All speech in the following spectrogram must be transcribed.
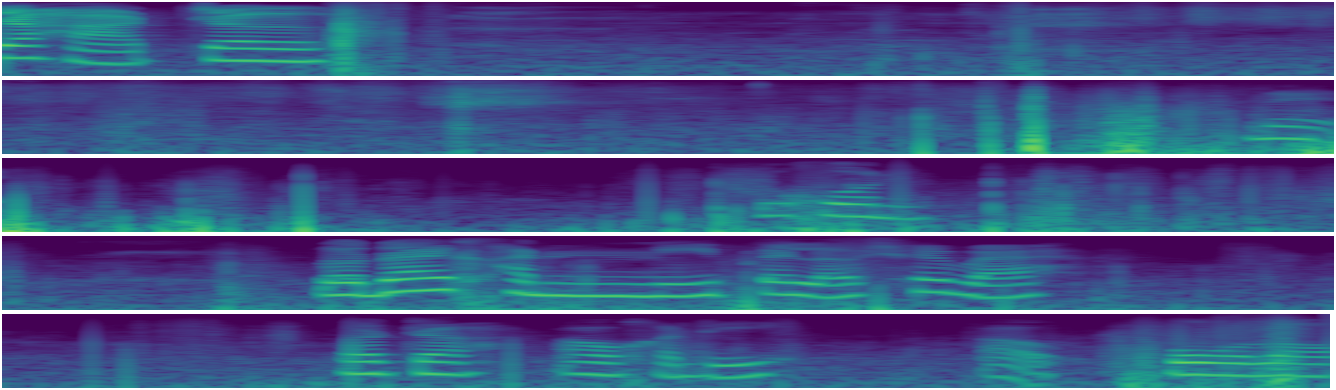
จะหาเจอ นี่ทุกคน เราได้คันนี้ไปแล้วใช่ไหมเราจะเอาคันนี้ เอาโปรอ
